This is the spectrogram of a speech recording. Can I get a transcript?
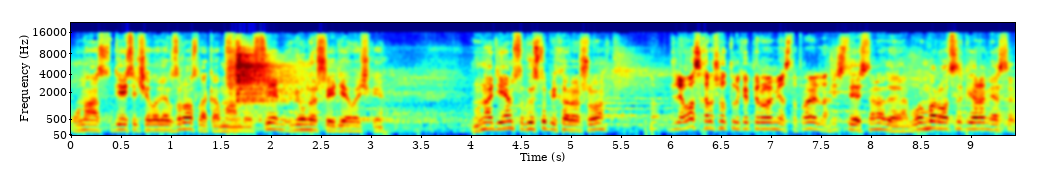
У нас 10 человек взрослая команда, 7 юношей и девочки. Ну, надеемся выступить хорошо. Ну, Для вас хорошо только первое место, правильно? Естественно, да. Будем бороться за первое место.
